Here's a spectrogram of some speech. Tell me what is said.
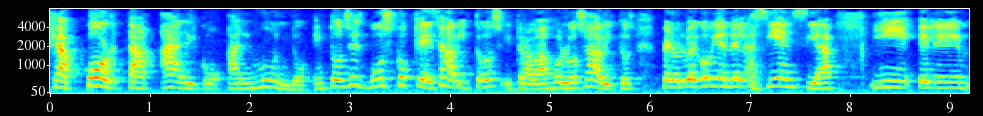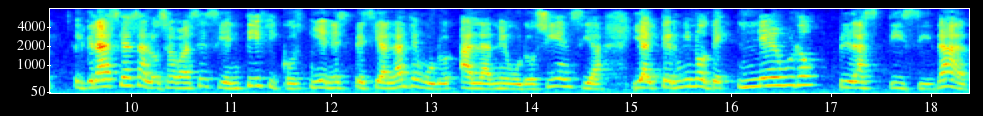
que aporta algo al mundo. Entonces busco qué es hábitos y trabajo los hábitos, pero luego viene la ciencia y eh, gracias a los avances científicos y en especial a la neurociencia y al término de neuroplasticidad,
